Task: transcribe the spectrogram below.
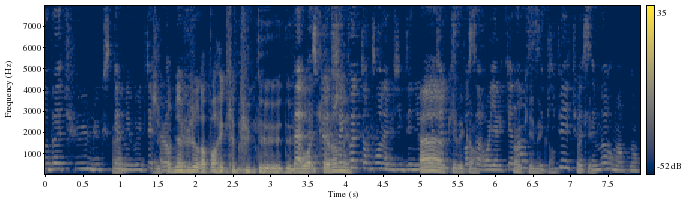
rebattu, Luxe, Ouais. Calme et Volupté. J'ai pas bien que- vu le rapport avec la pub de, de Bah, Royal parce Canin, chaque mais- fois que tu entends la musique d'Ennio Ah, Morricone, ok, tu penses à Royal Canin, c'est pipé, tu vois, c'est mort maintenant.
